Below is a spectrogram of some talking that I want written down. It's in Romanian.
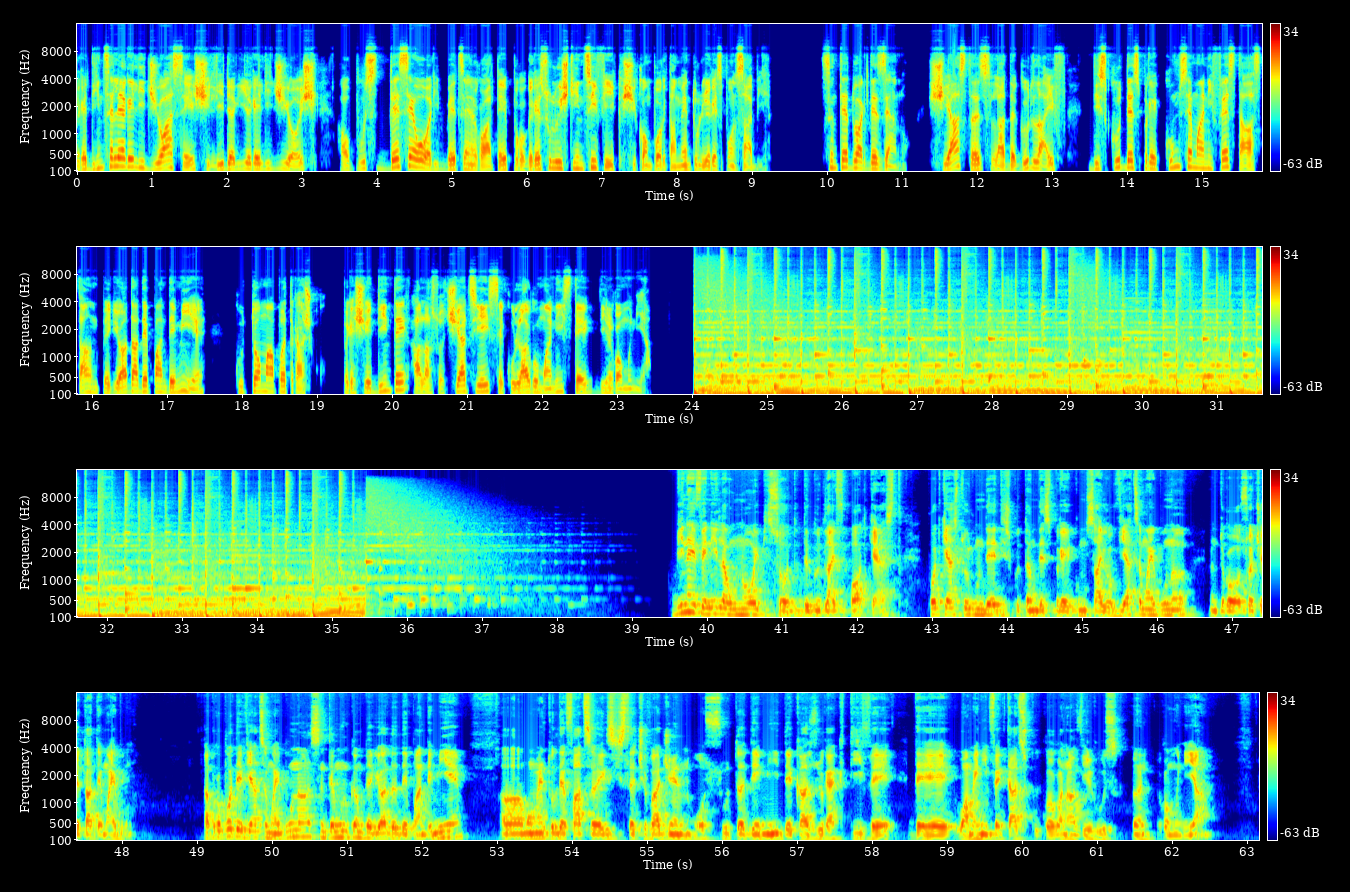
Credințele religioase și liderii religioși au pus deseori bețe în roate progresului științific și comportamentului responsabil. Sunt Eduard Dezeanu și astăzi, la The Good Life, discut despre cum se manifestă asta în perioada de pandemie cu Toma Pătrașcu, președinte al Asociației Secular-Umaniste din România. Bine ai venit la un nou episod The Good Life Podcast, podcastul unde discutăm despre cum să ai o viață mai bună într-o societate mai bună. Apropo de viață mai bună, suntem încă în perioadă de pandemie. În momentul de față există ceva gen 100 de mii de cazuri active de oameni infectați cu coronavirus în România.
